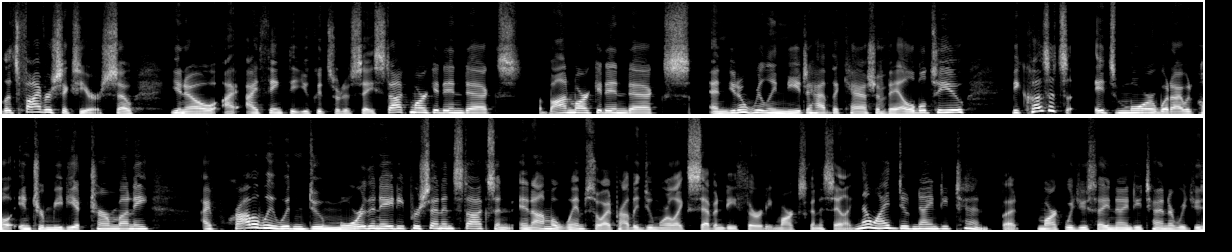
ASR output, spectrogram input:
Let's five or six years. So, you know, I, I think that you could sort of say stock market index, a bond market index, and you don't really need to have the cash available to you because it's it's more what I would call intermediate term money. I probably wouldn't do more than 80% in stocks. And, and I'm a wimp, so I'd probably do more like 70 30. Mark's going to say, like, no, I'd do 90 10. But Mark, would you say 90 10 or would you,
